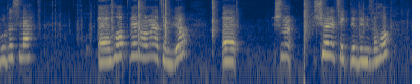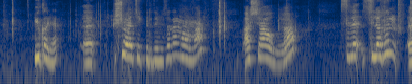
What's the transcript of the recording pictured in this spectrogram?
burada silah eee, hop ve normal atabiliyor. Eee, şunu şöyle çektirdiğimizde hop, Yukarı. eee, şöyle çektirdiğimizde de normal aşağı oluyor. Sila- silahın eee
